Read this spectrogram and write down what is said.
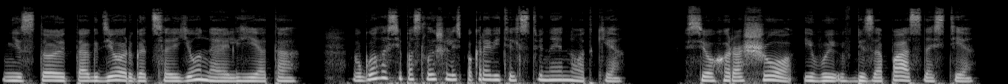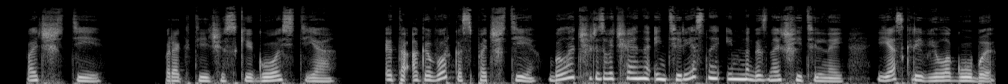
Не стоит так дергаться, юная Ильета. В голосе послышались покровительственные нотки. Все хорошо, и вы в безопасности. Почти. Практически гостья. Эта оговорка с «почти» была чрезвычайно интересной и многозначительной. Я скривила губы.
